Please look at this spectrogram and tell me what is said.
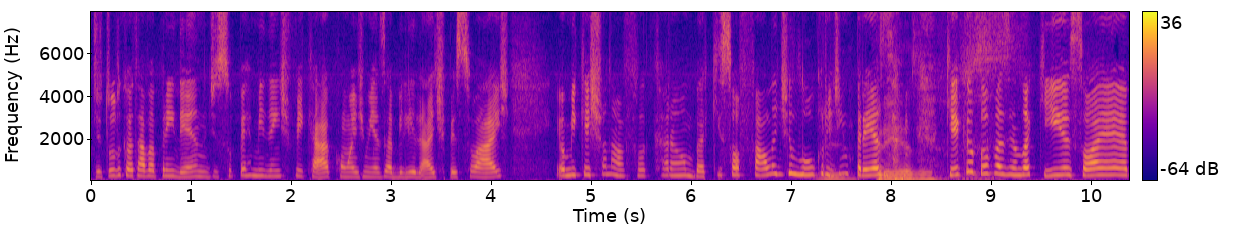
de tudo que eu estava aprendendo, de super me identificar com as minhas habilidades pessoais, eu me questionava, falei, caramba, aqui só fala de lucro de, empresa. empresa. O que, que eu estou fazendo aqui? Só é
